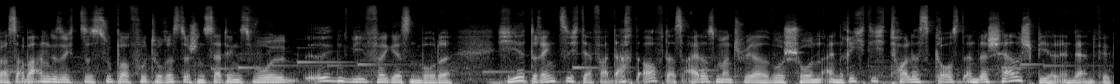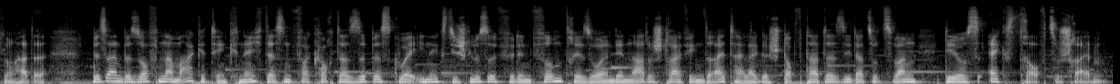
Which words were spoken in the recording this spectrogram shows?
was aber angesichts des super futuristischen Settings wohl irgendwie vergessen wurde. Hier drängt sich der Verdacht auf, dass Eidos Montreal wohl schon ein richtig tolles Ghost in the Shell Spiel in der Entwicklung hatte, bis ein besoffener Marketingknecht, dessen verkochter Sippe Square Enix die Schlüssel für den Firmentresor in den nadelstreifigen Dreiteiler gestopft hatte, sie dazu zwang, Deus Ex draufzuschreiben.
